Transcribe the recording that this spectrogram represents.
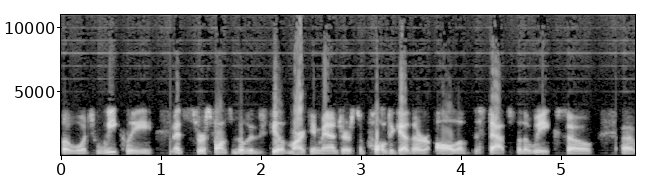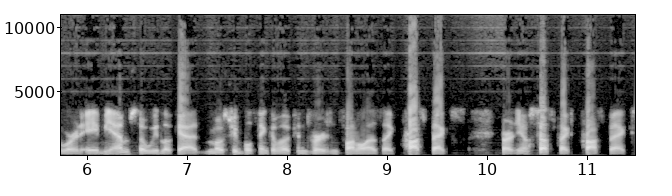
by which weekly it's the responsibility of the field marketing managers to pull together all of the stats for the week. So uh, we're at ABM, so we look at most people think of a conversion funnel as like prospects or you know suspects, prospects.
